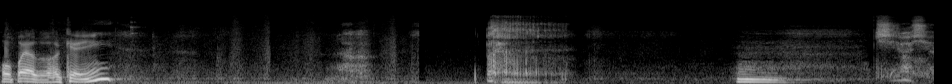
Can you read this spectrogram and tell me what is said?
오빠야 그거 잉? 음 지하실.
